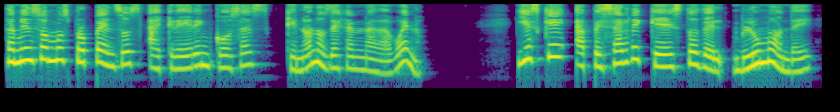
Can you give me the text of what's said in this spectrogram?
también somos propensos a creer en cosas que no nos dejan nada bueno. Y es que a pesar de que esto del Blue Monday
